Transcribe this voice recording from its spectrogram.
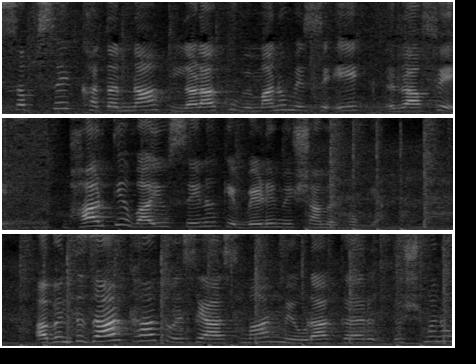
सबसे खतरनाक लड़ाकू विमानों में से एक राफेल भारतीय वायुसेना के बेड़े में शामिल हो गया। अब इंतज़ार था तो इसे आसमान में उड़ाकर दुश्मनों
